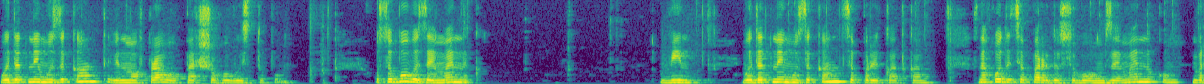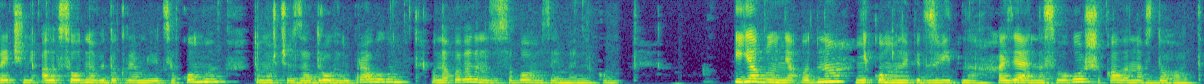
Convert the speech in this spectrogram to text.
Видатний музикант він мав право першого виступу. Особовий займенник він. Видатний музикант це прикладка. Знаходиться перед особовим займенником в реченні, але все одно відокремлюється комою, тому що за другим правилом вона пов'язана з особовим займенником. І яблуня одна, нікому не підзвітна, хазяїна свого шукала навздогад.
